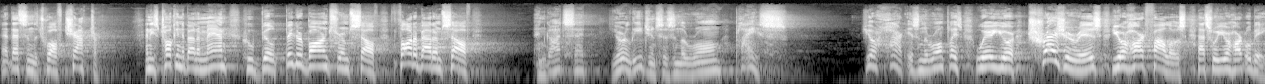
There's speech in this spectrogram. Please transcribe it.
And that's in the 12th chapter. And he's talking about a man who built bigger barns for himself, thought about himself. And God said, Your allegiance is in the wrong place. Your heart is in the wrong place. Where your treasure is, your heart follows. That's where your heart will be.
